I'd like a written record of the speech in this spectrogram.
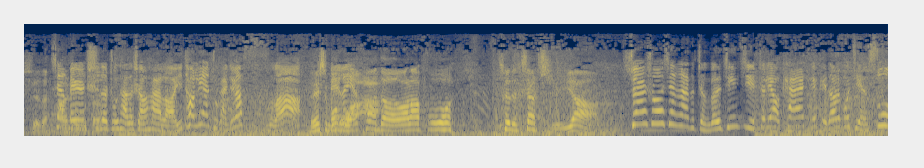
是的，现在没人吃得住他的伤害了，一套链主感觉要死了。没什么魔抗的奥拉夫，脆的像纸一样。虽然说现在的整个的经济这里要开，直接给到了一波减速，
